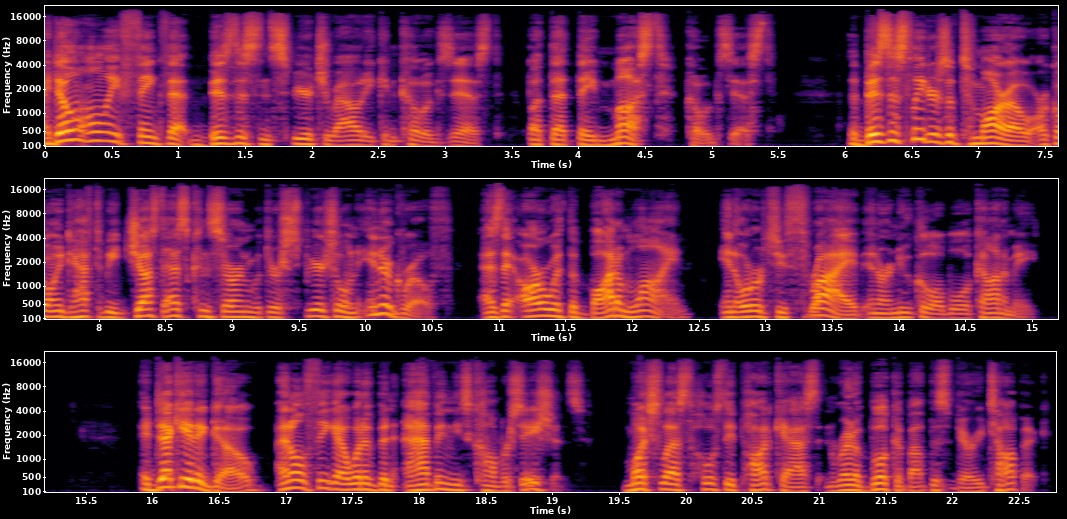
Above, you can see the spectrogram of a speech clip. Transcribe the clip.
I don't only think that business and spirituality can coexist, but that they must coexist. The business leaders of tomorrow are going to have to be just as concerned with their spiritual and inner growth as they are with the bottom line in order to thrive in our new global economy. A decade ago, I don't think I would have been having these conversations, much less host a podcast and write a book about this very topic.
